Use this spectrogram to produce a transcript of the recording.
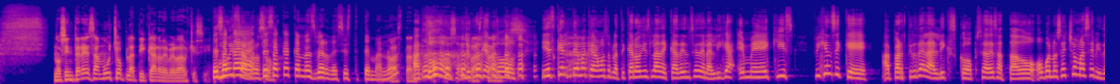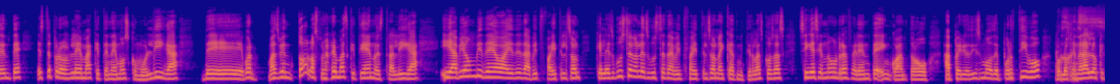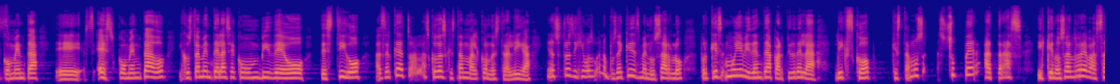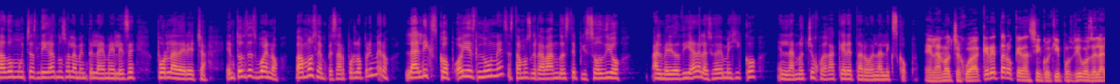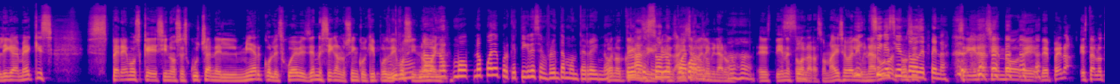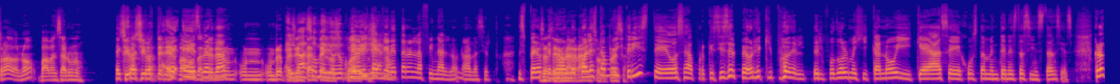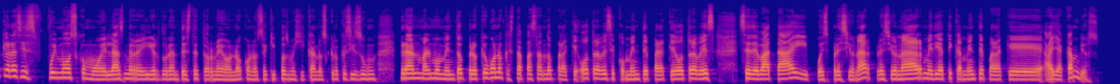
nos interesa mucho platicar, de verdad que sí. Te Muy saca, sabroso. te saca canas verdes este tema, ¿no? Bastante. A todos, yo creo que a todos. Y es que el tema que vamos a platicar hoy es la decadencia de la Liga MX. Fíjense que a partir de la Leagues Cup se ha desatado, o bueno, se ha hecho más evidente este problema que tenemos como liga, de, bueno, más bien todos los problemas que tiene nuestra liga. Y había un video ahí de David Feitelson, que les guste o no les guste David Feitelson, hay que admitir las cosas, sigue siendo un referente en cuanto a periodismo deportivo. Por lo general lo que comenta eh, es comentado y justamente él hacía como un video testigo acerca de todas las cosas que están mal con nuestra liga. Y nosotros dijimos, bueno, pues hay que desmenuzarlo porque es muy evidente a partir de la Leagues Cup que estamos súper atrás y que nos han rebasado muchas ligas, no solamente la MLS, por la derecha. Entonces, bueno, vamos a empezar por lo primero. La Leagues Cup, hoy es lunes, estamos grabando este episodio al mediodía de la Ciudad de México. En la noche juega Querétaro en la Leagues Cup. En la noche juega Querétaro, quedan cinco equipos vivos de la Liga MX. Esperemos que si nos escuchan el miércoles, jueves, ya sigan los cinco equipos vivos y no, No, vayan. no, puede porque Tigres se enfrenta a Monterrey, ¿no? Bueno, Tigres, sí, solo ahí se va a eliminar uno. Es- tienes toda la razón. Ahí se va a Y eliminar sigue uno. siendo entonces de pena. Seguirá siendo de, de pena. Está el otro lado, ¿no? Va a avanzar uno. Sí o sí va a tener, Eh, vamos es a verdad. tener un, un- un representante en medio- los Y ahorita. Querétaro en la final, ¿no? No, no es cierto. Espero Esa que no, lo cual está muy triste, o sea, porque sí es el peor equipo del, del fútbol mexicano y qué hace justamente en estas instancias. Creo que ahora sí fuimos como el hazme reír durante este torneo, ¿no? Con los equipos mexicanos. Creo que sí es un gran mal momento, pero qué bueno que está pasando para que otra vez se comente, para que otra vez se debata y pues presionar, presionar mediáticamente para que haya cambios.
